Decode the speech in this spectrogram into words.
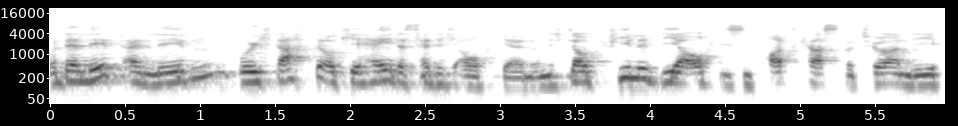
und der lebt ein Leben, wo ich dachte, okay, hey, das hätte ich auch gerne. Und ich glaube, viele, die ja auch diesen Podcast mit hören, die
